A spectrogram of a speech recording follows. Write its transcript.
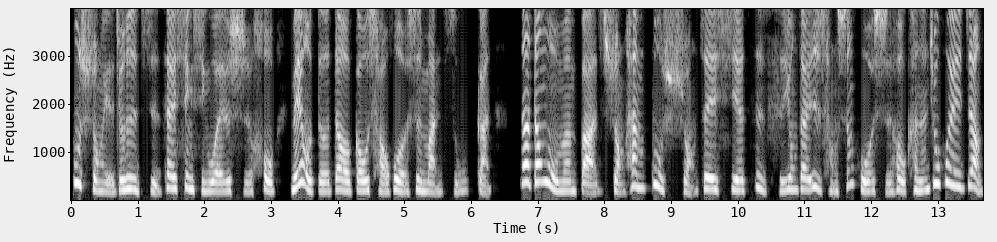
不爽，也就是指在性行为的时候没有得到高潮或者是满足感。那当我们把“爽”和“不爽”这些字词用在日常生活的时候，可能就会让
